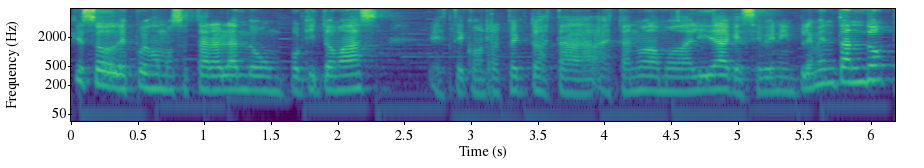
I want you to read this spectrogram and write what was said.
que eso después vamos a estar hablando un poquito más este, con respecto a esta, nueva modalidad que se viene implementando,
